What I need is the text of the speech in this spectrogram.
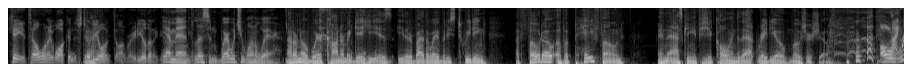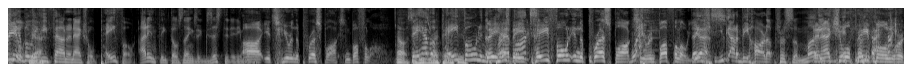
Can't you tell when I walk in the studio on, on radio that I got? Yeah, man. Listen, wear what you want to wear. I don't know where Connor McGahey is either, by the way, but he's tweeting a photo of a payphone and asking if he should call into that Radio Moser show. Oh, I really? can't believe Yeah. he found an actual payphone. I didn't think those things existed anymore. Uh, it's here in the press box in Buffalo. Oh, so they have a right there with you. payphone in the they press have box. a payphone in the press box What? here in Buffalo. They- yes, You got to be hard up for some money. an actual payphone where.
